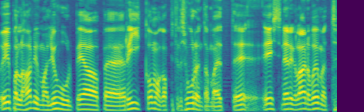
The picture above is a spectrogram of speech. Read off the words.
võib-olla halvimal juhul peab eh, riik omakapitali suurendama, et e-, Eesti Energia laenuvõimet.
